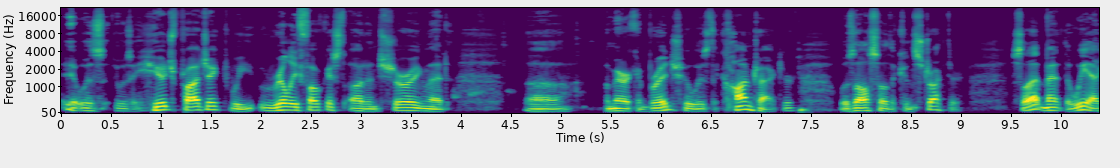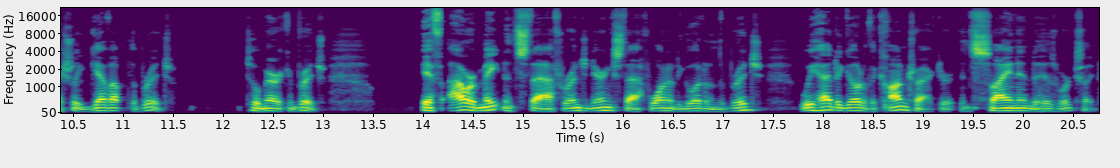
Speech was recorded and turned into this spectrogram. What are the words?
it was it was a huge project. We really focused on ensuring that uh, American Bridge, who was the contractor, was also the constructor. So that meant that we actually gave up the bridge to American Bridge. If our maintenance staff or engineering staff wanted to go out on the bridge, we had to go to the contractor and sign into his worksite.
